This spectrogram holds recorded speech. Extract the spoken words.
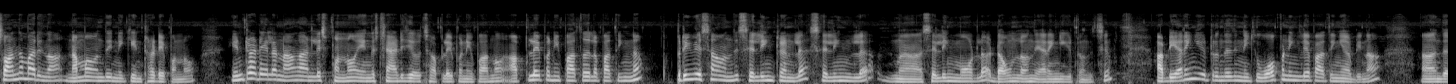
ஸோ அந்த மாதிரி தான் நம்ம வந்து இன்றைக்கி இன்ட்ராடே பண்ணோம். இன்ட்ராடேயில் நாங்கள் அனலைஸ் பண்ணோம். எங்கள் ஸ்ட்ராட்டஜியை வச்சு அப்ளை பண்ணி பார்த்தோம். அப்ளை பண்ணி பார்த்ததில் பார்த்தீங்கன்னா ப்ரீவியஸாக வந்து செல்லிங் ட்ரெண்டில் செல்லிங்கில் செல்லிங் மோடில் டவுனில் வந்து இறங்கிக்கிட்டு இருந்துச்சு. அப்படி இறங்கிட்டு இருந்தது இன்றைக்கி ஓப்பனிங்லேயே பார்த்தீங்க அப்படின்னா அந்த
